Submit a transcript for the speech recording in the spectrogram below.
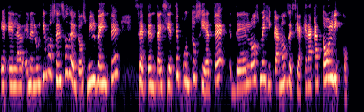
E, en, el último censo del 2020, 77.7 de los mexicanos decía que era católico.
